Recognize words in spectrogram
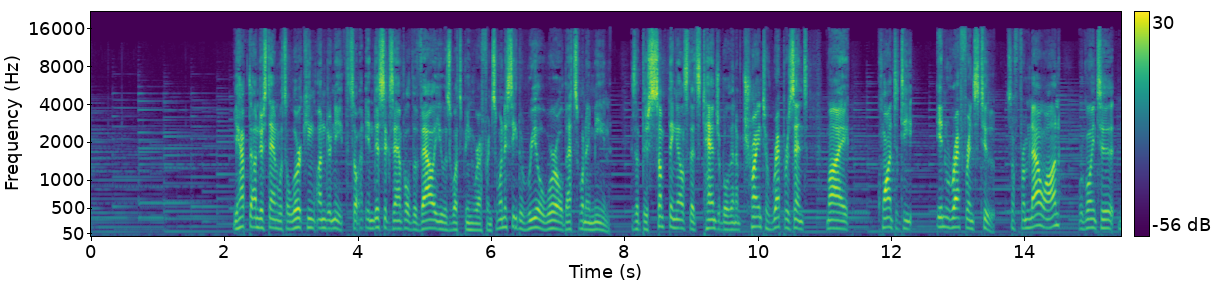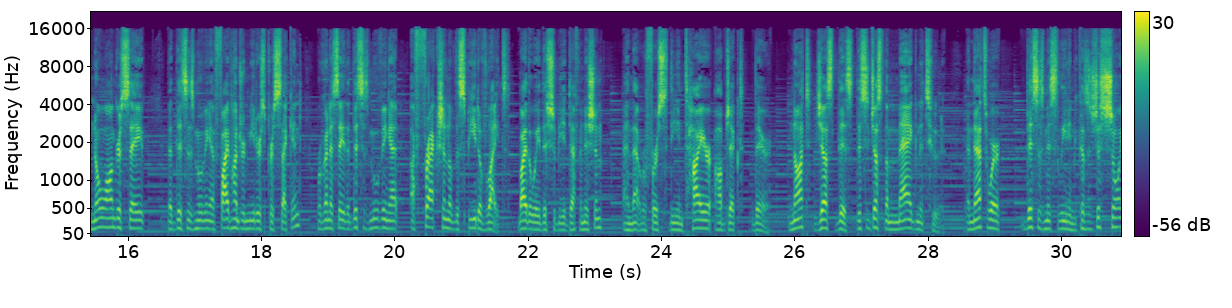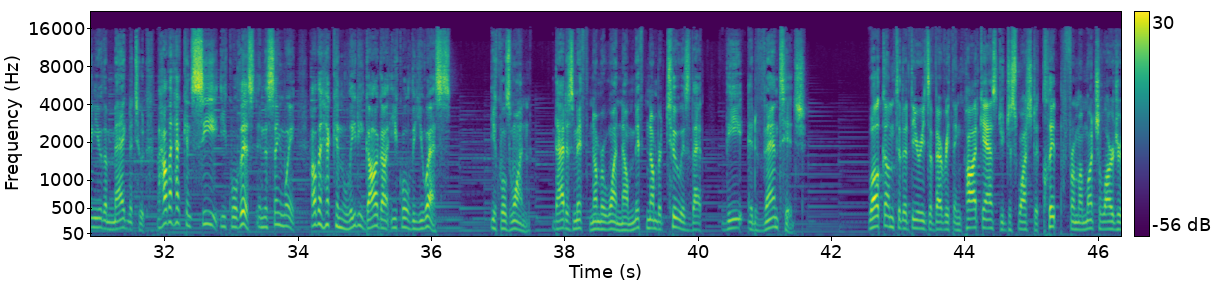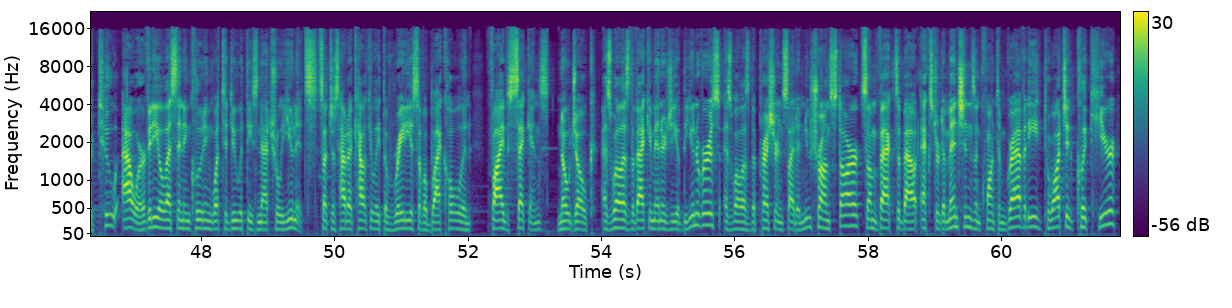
You have to understand what's lurking underneath. So in this example, the value is what's being referenced. When I say the real world, that's what I mean. Is that there's something else that's tangible that I'm trying to represent my quantity in reference to. So from now on, we're going to no longer say that this is moving at 500 meters per second. We're going to say that this is moving at a fraction of the speed of light. By the way, this should be a definition, and that refers to the entire object there, not just this. This is just the magnitude. And that's where this is misleading because it's just showing you the magnitude. How the heck can C equal this in the same way? How the heck can Lady Gaga equal the US equals 1? That is myth number one. Now, myth number two is that the advantage Welcome to the Theories of Everything podcast. You just watched a clip from a much larger two hour video lesson, including what to do with these natural units, such as how to calculate the radius of a black hole in five seconds, no joke, as well as the vacuum energy of the universe, as well as the pressure inside a neutron star, some facts about extra dimensions and quantum gravity. To watch it, click here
